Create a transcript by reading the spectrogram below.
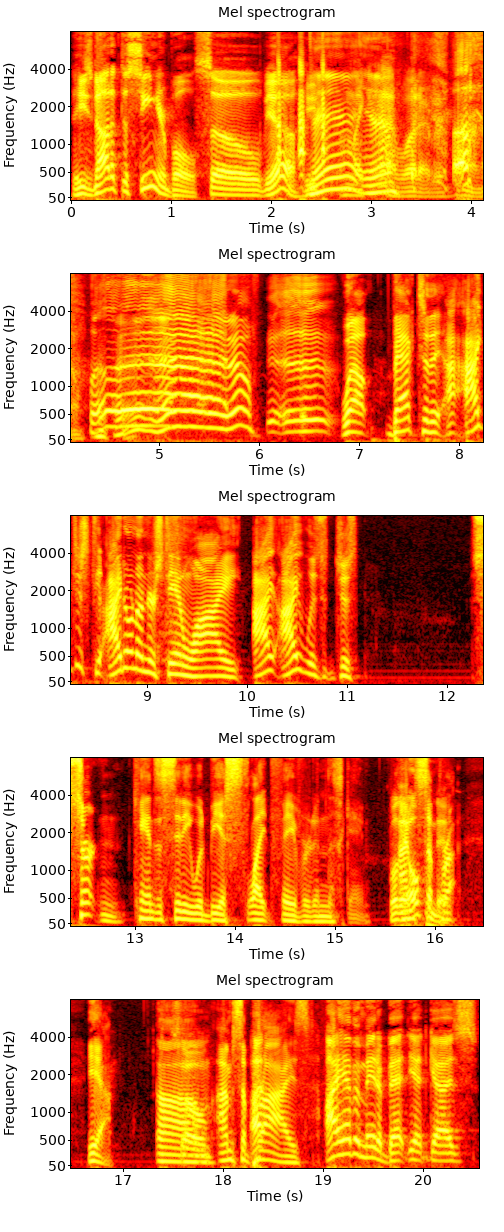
he's not at the Senior Bowl, so yeah." He- I'm like, yeah. "Ah, whatever. I don't know. I well, back to the. I, I just I don't understand why. I I was just certain Kansas City would be a slight favorite in this game. Well, they I'm opened it. Yeah. Um, So, I'm surprised. I haven't made a bet yet, guys.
